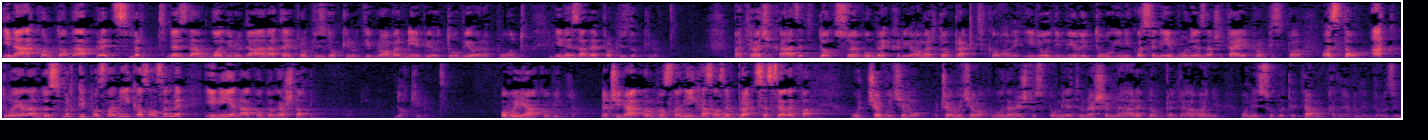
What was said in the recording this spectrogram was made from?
I nakon toga, pred smrt, ne znam, godinu dana, taj propis dokinut. Ibn Omar nije bio tu, bio je na putu i ne zna da je propis dokinut. Pa ti hoće kazati, dok su Ebu Bekr i Omer to praktikovali i ljudi bili tu i niko se nije bunio, znači taj je propis ostao aktuelan do smrti poslanika sa i nije nakon toga šta? Dokinut. Ovo je jako bitno. Znači, nakon poslanika, sam sam praksa Selefa, u čemu ćemo, u čemu ćemo ako Bog da nešto spominjati u našem narednom predavanju, one subote tamo kada ja budem dolazio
